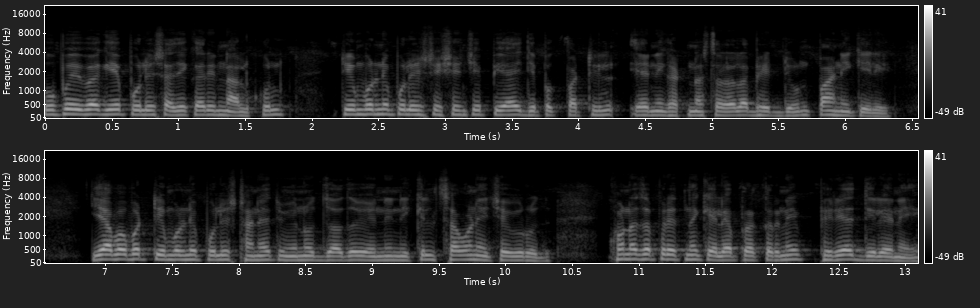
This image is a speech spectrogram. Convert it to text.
उपविभागीय पोलीस अधिकारी नालकुल टिंबुर्णी पोलीस स्टेशनचे पी आय दीपक पाटील यांनी घटनास्थळाला भेट देऊन पाहणी केली. याबाबत टिंबुर्णी पोलीस ठाण्यात विनोद जाधव यांनी निखिल चव्हाण याच्याविरुद्ध खुनाचा प्रयत्न केल्याप्रकरणी फिर्याद दिल्याने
